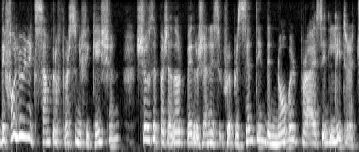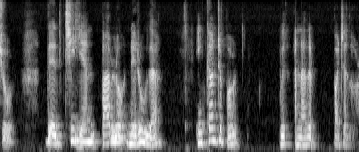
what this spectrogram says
The following example of personification shows the payador Pedro Yáñez representing the Nobel Prize in Literature, the Chilean Pablo Neruda, in counterpart with another payador.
